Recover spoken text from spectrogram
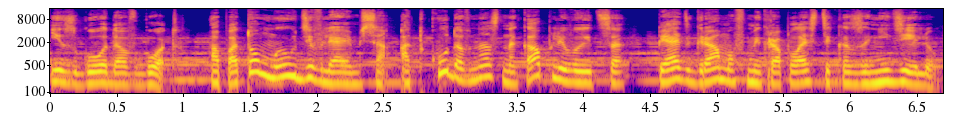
из года в год. А потом мы удивляемся, откуда в нас накапливается 5 граммов микропластика за неделю.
